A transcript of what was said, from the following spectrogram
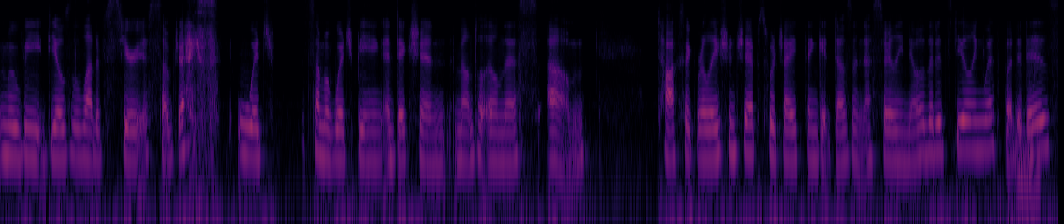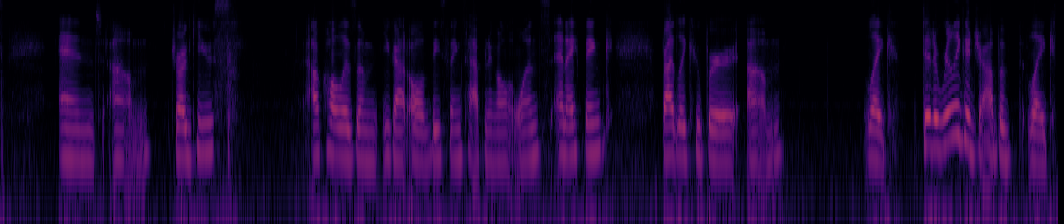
movie deals with a lot of serious subjects, which some of which being addiction, mental illness, um, toxic relationships, which I think it doesn't necessarily know that it's dealing with, but it Mhm. is, and um, drug use, alcoholism. You got all of these things happening all at once, and I think Bradley Cooper, um, like, did a really good job of like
